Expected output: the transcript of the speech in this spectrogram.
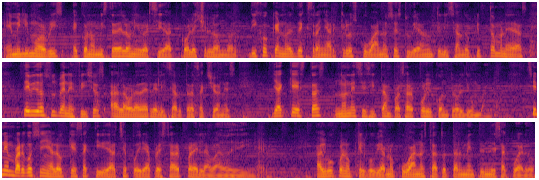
Emily Morris, economista de la Universidad College London, dijo que no es de extrañar que los cubanos estuvieran utilizando criptomonedas debido a sus beneficios a la hora de realizar transacciones, ya que éstas no necesitan pasar por el control de un banco. Sin embargo, señaló que esa actividad se podría prestar para el lavado de dinero, algo con lo que el gobierno cubano está totalmente en desacuerdo,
